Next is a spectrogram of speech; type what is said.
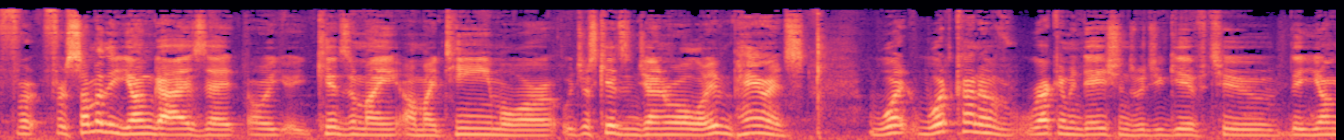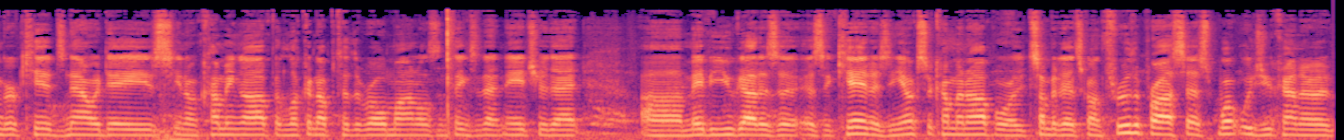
for for some of the young guys that or kids on my on my team or just kids in general or even parents what what kind of recommendations would you give to the younger kids nowadays? You know, coming up and looking up to the role models and things of that nature that uh, maybe you got as a as a kid, as a youngster coming up, or somebody that's gone through the process. What would you kind of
